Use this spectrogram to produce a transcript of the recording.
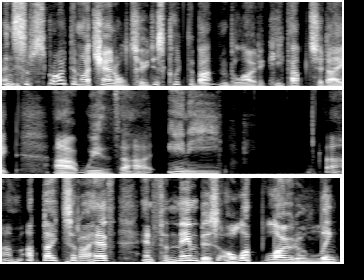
and subscribe to my channel too. Just click the button below to keep up to date uh, with uh, any um, updates that I have. And for members I'll upload a link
